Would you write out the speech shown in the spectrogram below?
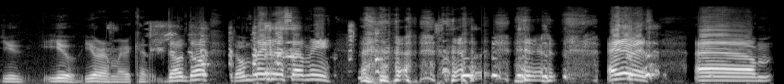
you you you're American. Don't don't don't blame this on me. anyways, um,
